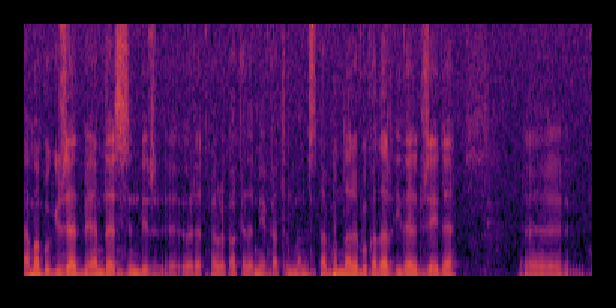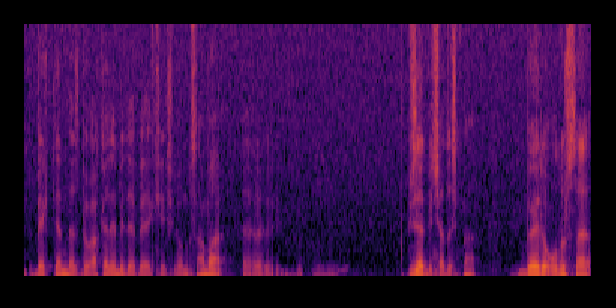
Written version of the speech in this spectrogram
ama bu güzel hem de sizin bir e, öğretmen olarak akademiye katılmanız. Tabii bunları bu kadar ileri düzeyde e, beklenmez. Bu akademide belki şey olmaz ama e, güzel bir çalışma. Böyle olursa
